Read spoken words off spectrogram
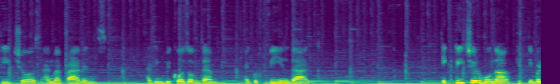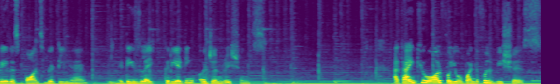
teachers and my parents. I think because of them, I could feel that एक टीचर होना कितनी बड़ी रिस्पॉन्सिबिलिटी है it is like creating a generations. I thank you all for your wonderful wishes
